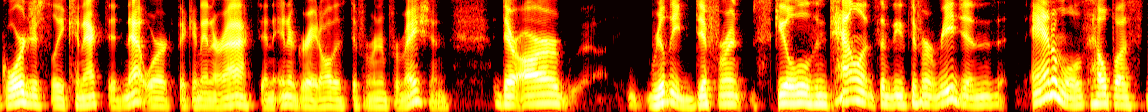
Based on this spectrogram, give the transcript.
gorgeously connected network that can interact and integrate all this different information there are really different skills and talents of these different regions. Animals help us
